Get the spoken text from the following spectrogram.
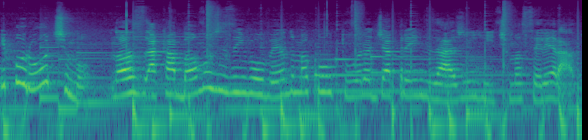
E por último, nós acabamos desenvolvendo uma cultura de aprendizagem em ritmo acelerado.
